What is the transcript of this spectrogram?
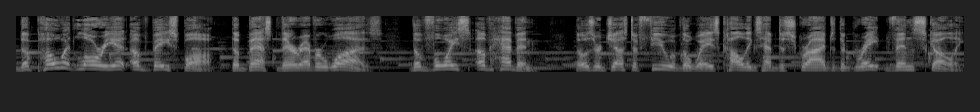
The poet laureate of baseball, the best there ever was, the voice of heaven. Those are just a few of the ways colleagues have described the great Vin Scully,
